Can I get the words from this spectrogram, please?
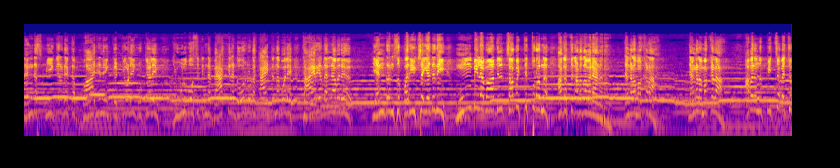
നിന്റെ സ്പീക്കറുടെ ഒക്കെ ഭാര്യനെയും കെട്ടിയോളെയും കുട്ടികളെയും യൂണിവേഴ്സിറ്റിന്റെ ബാക്കിലെ ഡോറിലൂടെ കയറ്റുന്ന പോലെ കയറിയതല്ല അവർ. എൻട്രൻസ് പരീക്ഷ എഴുതി മുമ്പിലെ വാതിൽ ചവിട്ടി തുറന്ന് അകത്ത് കടന്നവരാണ്. ഞങ്ങളെ മക്കളാ ഞങ്ങളെ മക്കളാ. അവരൊന്ന് പിച്ച വെച്ച്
